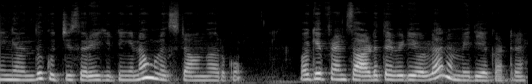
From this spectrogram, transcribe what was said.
நீங்கள் வந்து குச்சி சொருவிக்கிட்டிங்கன்னா உங்களுக்கு ஸ்ட்ராங்காக இருக்கும். ஓகே ஃப்ரெண்ட்ஸ் அடுத்த வீடியோவில் நான் மீதியை காட்டுறேன்.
